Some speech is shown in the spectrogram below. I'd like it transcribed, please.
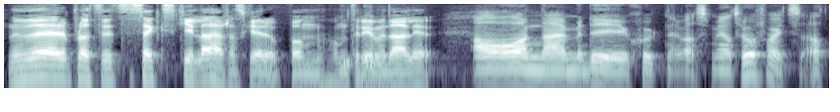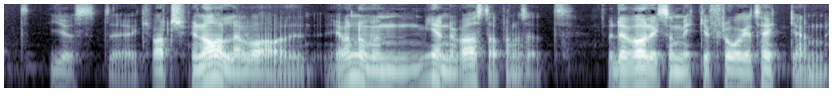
Nu är det plötsligt sex killar här som ska göra upp om, om tre medaljer. Ja, nej men det är sjukt nervöst. Men jag tror faktiskt att just eh, kvartsfinalen var, jag var nog mer nervös där på något sätt. För det var liksom mycket frågetecken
